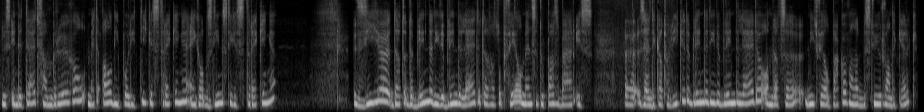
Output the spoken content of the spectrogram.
Dus in de tijd van Breugel, met al die politieke strekkingen en godsdienstige strekkingen, zie je dat de blinden die de blinden leiden, dat dat op veel mensen toepasbaar is. Uh, zijn de katholieken de blinden die de blinden leiden, omdat ze niet veel pakken van het bestuur van de kerk?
